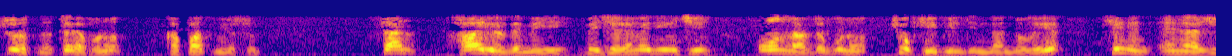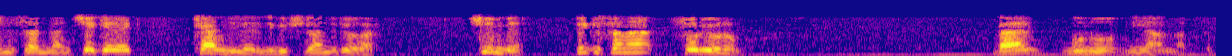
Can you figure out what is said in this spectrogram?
suratına telefonu kapatmıyorsun. Sen hayır demeyi beceremediğin için onlar da bunu çok iyi bildiğinden dolayı senin enerjini senden çekerek kendilerini güçlendiriyorlar. Şimdi peki sana soruyorum. Ben bunu niye anlattım?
